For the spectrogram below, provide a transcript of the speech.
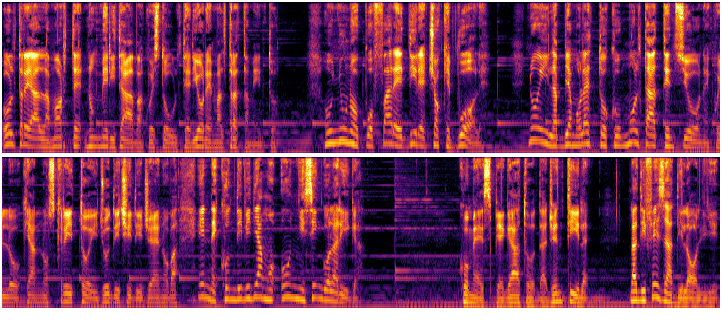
Oltre alla morte non meritava questo ulteriore maltrattamento. Ognuno può fare e dire ciò che vuole. Noi l'abbiamo letto con molta attenzione quello che hanno scritto i giudici di Genova e ne condividiamo ogni singola riga. Come spiegato da Gentile, la difesa di Logli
